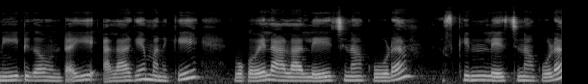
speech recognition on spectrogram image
నీట్గా ఉంటాయి. అలాగే మనకి ఒకవేళ అలా లేచినా కూడా స్కిన్ లేచినా కూడా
